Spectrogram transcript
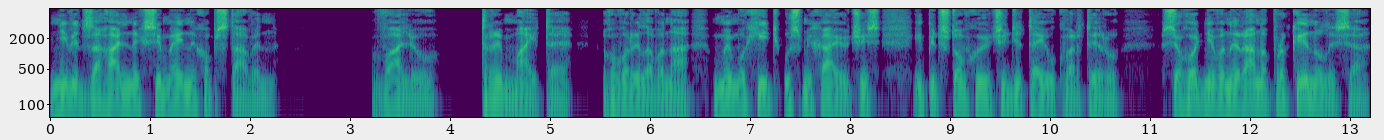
ні від загальних сімейних обставин. Валю, тримайте, говорила вона, мимохідь усміхаючись і підштовхуючи дітей у квартиру. Сьогодні вони рано прокинулися.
